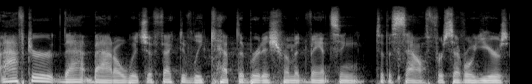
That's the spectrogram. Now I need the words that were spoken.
after that battle, which effectively kept the British from advancing to the south for several years,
